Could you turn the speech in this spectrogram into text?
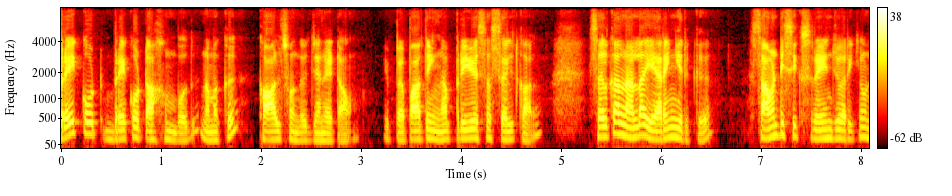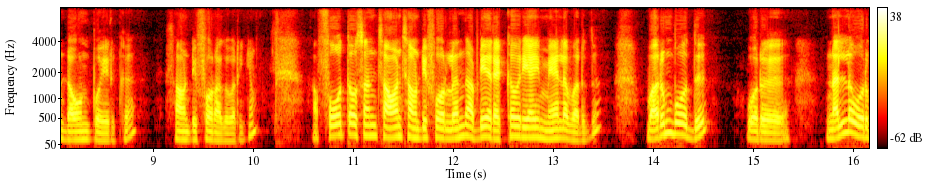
பிரேக் அவுட் பிரேக் அவுட் ஆகும்போது நமக்கு கால்ஸ் வந்து ஜென்ரேட் ஆகும். இப்போ பார்த்தீங்கன்னா ப்ரீவியஸாக செல் கால் செல் கால் நல்லா இறங்கியிருக்கு. செவன்ட்டி சிக்ஸ் ரேஞ்ச் வரைக்கும் டவுன் போயிருக்கு. செவன்ட்டி ஃபோர் அது வரைக்கும். ஃபோர் தௌசண்ட் செவன் செவன்ட்டி ஃபோர்லேருந்து அப்படியே ரெக்கவரி ஆகி மேலே வருது. வரும்போது ஒரு நல்ல ஒரு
